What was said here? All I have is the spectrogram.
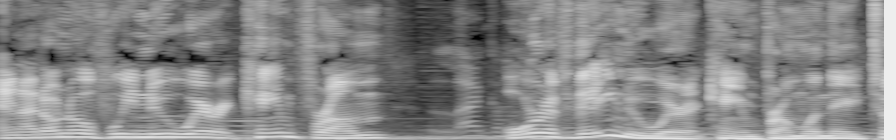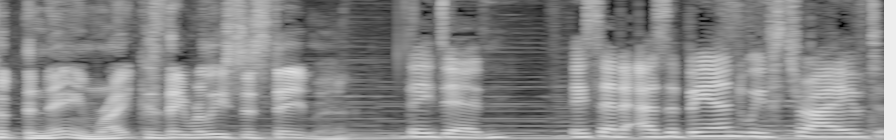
and I don't know if we knew where it came from or if they knew where it came from when they took the name, right? Because they released a statement. They did. They said, as a band, we've strived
